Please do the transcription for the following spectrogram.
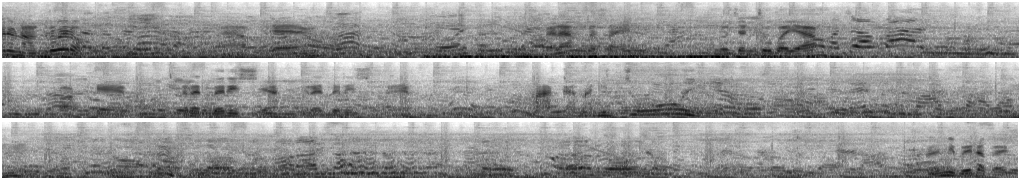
Assaggiare un altro, vero? Ah, Oke. Sekarang rasain Brocan coba yang pakai red berries ya, red berries oke. Makan lagi cuy. Hmm. Nah, ini beda guys.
